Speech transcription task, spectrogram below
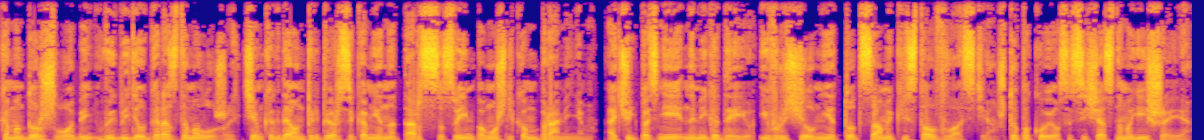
Командор Жлобень выглядел гораздо моложе, чем когда он приперся ко мне на Тарс со своим помощником Браменем, а чуть позднее на Мегадею и вручил мне тот самый кристалл власти, что покоился сейчас на моей шее.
